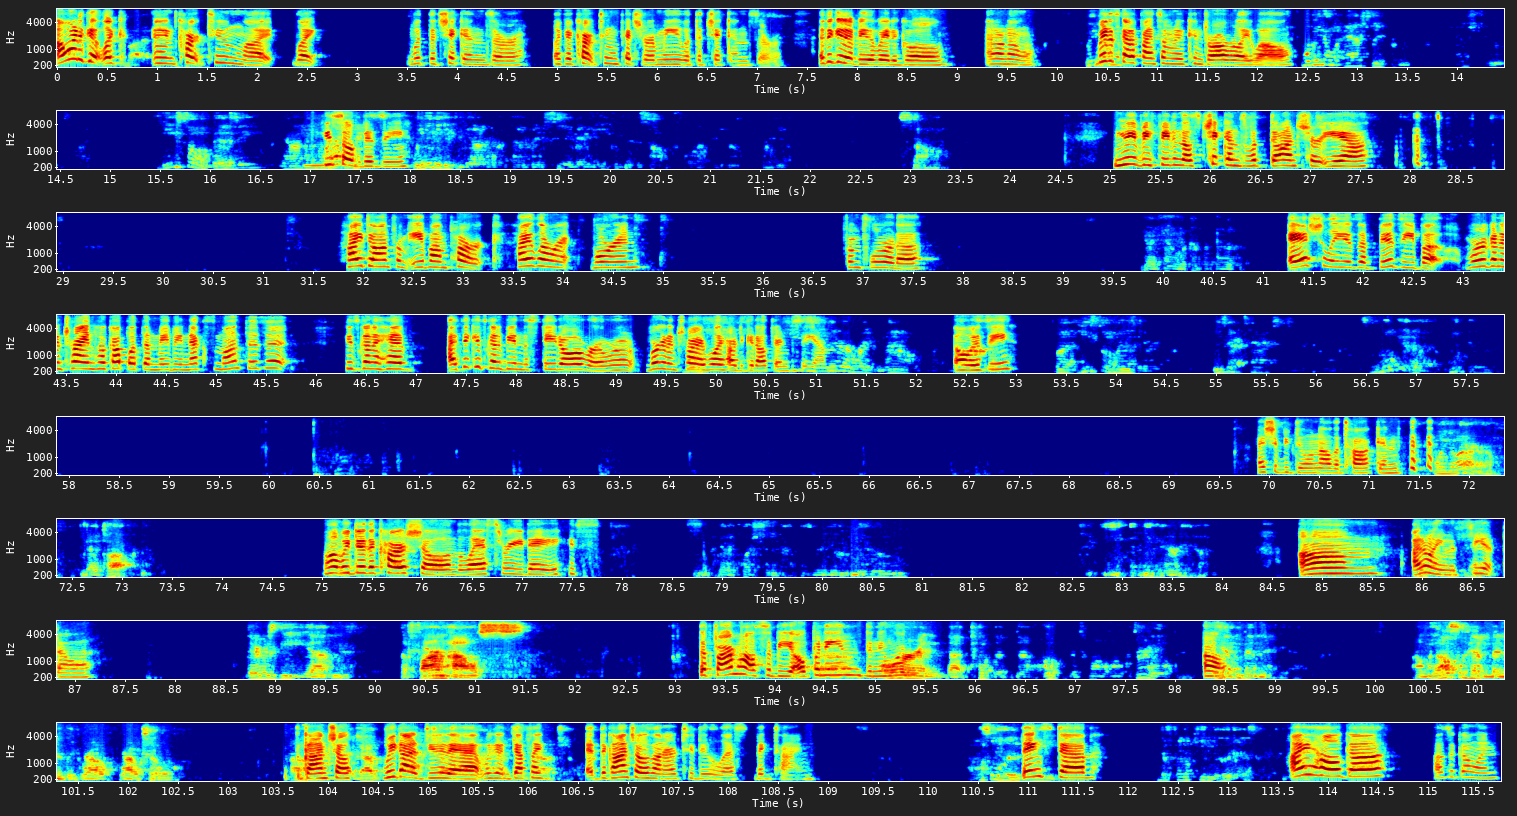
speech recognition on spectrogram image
I want to get like but in cartoon like like with the chickens or like a cartoon picture of me with the chickens or I think it'd be the way to go. I don't know. We know- just got to find someone who can draw really well. Well, we know Ashley from Ashley. He's so busy. You know I mean? He's so busy. We need to get together with him and see if maybe he can do something for it, you know, for you. So, You need to be feeding those chickens with Dawn shirt. Yeah. Hi, Dawn from Avon Park. Hi, Lauren. Lauren from Florida. yeah, I can't look up at the, Ashley is a busy, but we're gonna try and hook up with him maybe next month. Is it? He's gonna have. I think he's gonna be in the state over. We're we're gonna try really hard to get out there and see him. right. Oh, is he? But he's so busy. He's got taxes. So we'll get a, we'll get a- I should be doing all the talking. Well, you are. Gotta talk. well, we did the car show in the last three days. You got a question. Is there any new to eat in the area? Um, I don't even see it though. There's the, um, the farmhouse. The farmhouse will be opening uh, the new over one. in, uh, tw- the, the, oh, the twelve, it's already open. Oh. We haven't been there. Um, we also haven't been to the Grou- Groucho. The uh, Gancho. Groucho- We gotta do that. We could Groucho. definitely- Uh, The Gancho is on our to-do list, big time. Also the- Thanks, the- Deb. The Hi, Helga. How's it going?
